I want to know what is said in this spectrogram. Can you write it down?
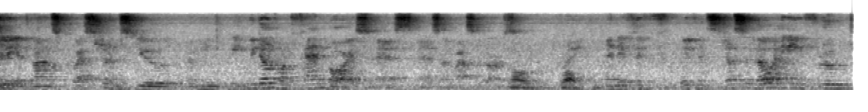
really advanced questions, you, I mean, we, we don't want fanboys as, as ambassadors. Oh, right. And if, it, if it's just a low hanging fruit,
